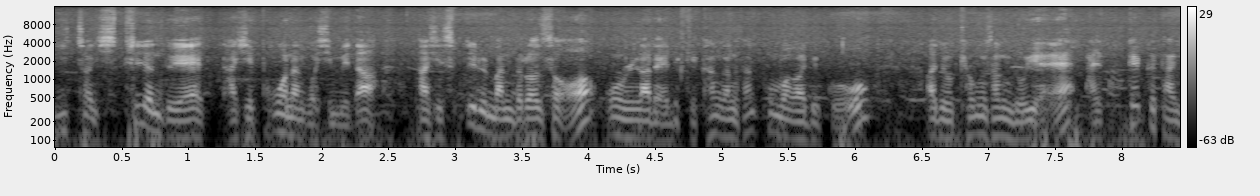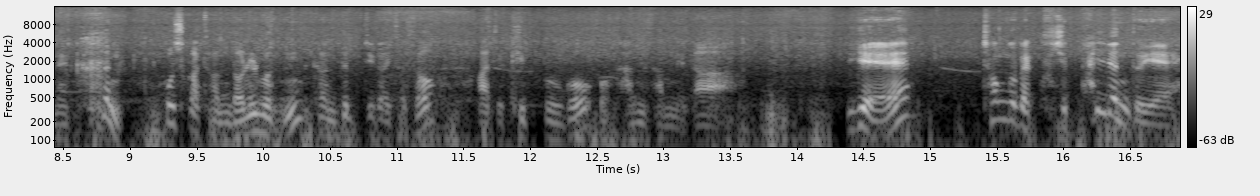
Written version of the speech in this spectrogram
2017년도에 다시 복원한 곳입니다. 다시 습지를 만들어서 오늘날에 이렇게 관광 상품화가 됐고 아주 경상도에 밝고 깨끗한 큰 호수 같은 넓은 그런 늪지가 있어서 아주 기쁘고 감사합니다. 이게 1998년도에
